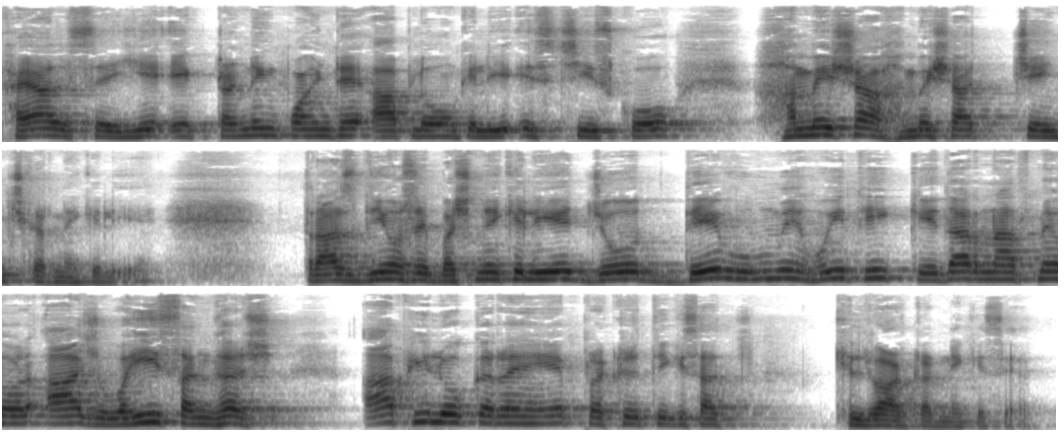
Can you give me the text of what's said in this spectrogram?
ख्याल से ये एक टर्निंग पॉइंट है आप लोगों के लिए इस चीज़ को हमेशा हमेशा चेंज करने के लिए। त्रासदियों से बचने के लिए जो देवभूमि में हुई थी केदारनाथ में, और आज वही संघर्ष आप ही लोग कर रहे हैं प्रकृति के साथ खिलवाड़ करने के से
